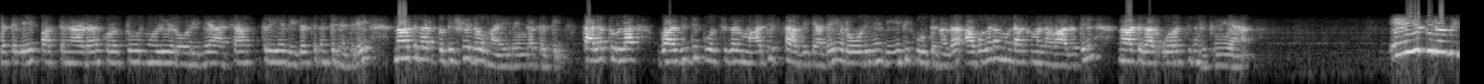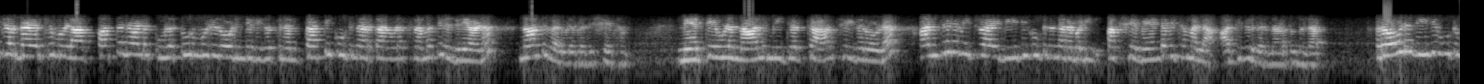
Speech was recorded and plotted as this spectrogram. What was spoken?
ത്തിലെ പത്തനാട് കുളത്തൂർമൂഴി റോഡിന്റെ അശാസ്ത്രീയ വികസനത്തിനെതിരെ നാട്ടുകാർ പ്രതിഷേധവുമായി രംഗത്തെത്തി. സ്ഥലത്തുള്ള വൈദ്യുതി പോസ്റ്റുകൾ മാറ്റി സ്ഥാപിക്കാതെ റോഡിന് വീതി കൂട്ടുന്നത് അപകടമുണ്ടാക്കുമെന്ന വാദത്തിൽ നാട്ടുകാർ ഉറച്ചു നിൽക്കുകയാണ്. ഏഴ് കിലോമീറ്റർ ദൈർഘ്യമുള്ള പത്തനാട് കുളത്തൂർമുഴി റോഡിന്റെ വികസനം തട്ടിക്കൂട്ടി നടത്താനുള്ള ശ്രമത്തിനെതിരെയാണ് നാട്ടുകാരുടെ പ്രതിഷേധം. നേരത്തെയുള്ള നാല് മീറ്റർ ടാർ ചെയ്ത റോഡ് അഞ്ചര മീറ്ററായി വീതി കൂട്ടുന്ന നടപടി പക്ഷേ വേണ്ട വിധമല്ല അധികൃതർ നടത്തുന്നത്. റോഡ് വീതി സമീപത്തെ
